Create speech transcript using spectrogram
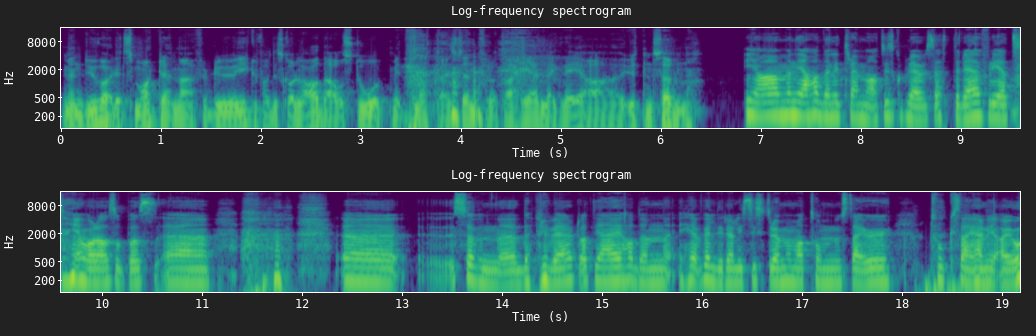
Men du var litt smartere enn meg, for du gikk jo faktisk og la deg og sto opp midt på natta istedenfor å ta hele greia uten søvn. Ja, men jeg hadde en litt traumatisk opplevelse etter det, fordi jeg var da såpass eh, eh, søvndeprivert at jeg hadde en veldig realistisk drøm om at Tom Steyer tok seieren i IO.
